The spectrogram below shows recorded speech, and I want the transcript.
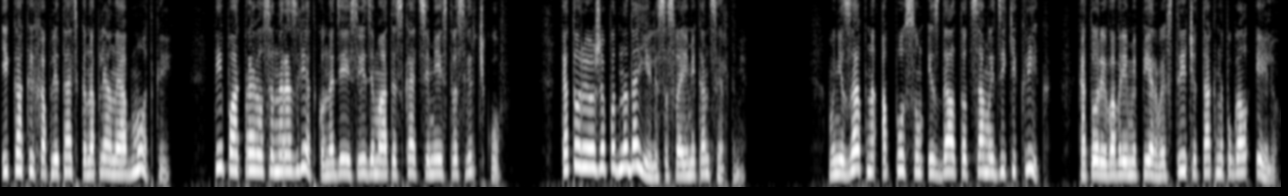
и как их оплетать конопляной обмоткой, Пипа отправился на разведку, надеясь, видимо, отыскать семейство сверчков, которые уже поднадоели со своими концертами. Внезапно опоссум издал тот самый дикий крик, который во время первой встречи так напугал Элю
